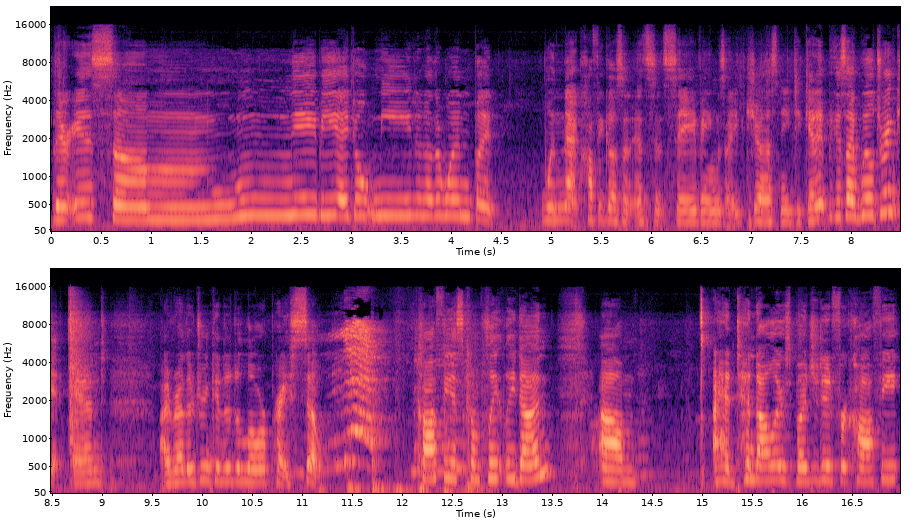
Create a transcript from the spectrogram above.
there is some, maybe I don't need another one, but when that coffee goes on instant savings, I just need to get it because I will drink it. And I'd rather drink it at a lower price. So coffee is completely done. Um, I had $10 budgeted for coffee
